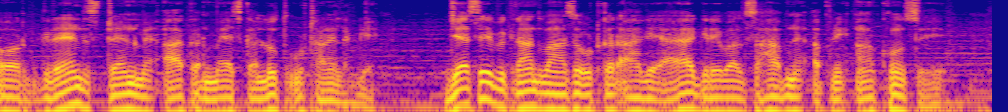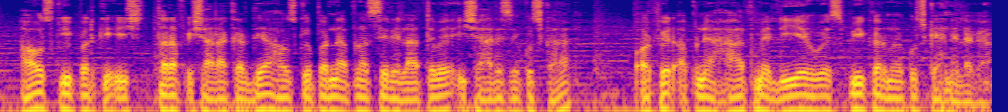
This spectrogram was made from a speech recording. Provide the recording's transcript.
और ग्रैंड स्टैंड में आकर मैच का लुत्फ उठाने लगे जैसे विक्रांत वहाँ से उठकर आगे आया, ग्रेवाल साहब ने अपनी आँखों से हाउसकीपर की इस तरफ़ इशारा कर दिया। हाउसकीपर ने अपना सिर हिलाते हुए इशारे से कुछ कहा और फिर अपने हाथ में लिए हुए स्पीकर में कुछ कहने लगा।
